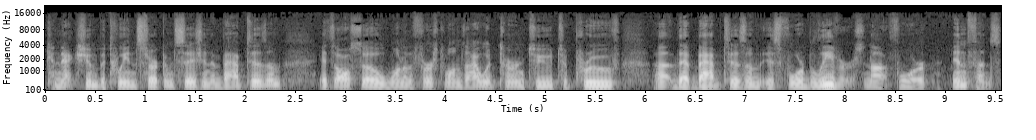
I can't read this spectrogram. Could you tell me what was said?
connection between circumcision and baptism. It's also one of the first ones I would turn to to prove uh, that baptism is for believers, not for infants.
